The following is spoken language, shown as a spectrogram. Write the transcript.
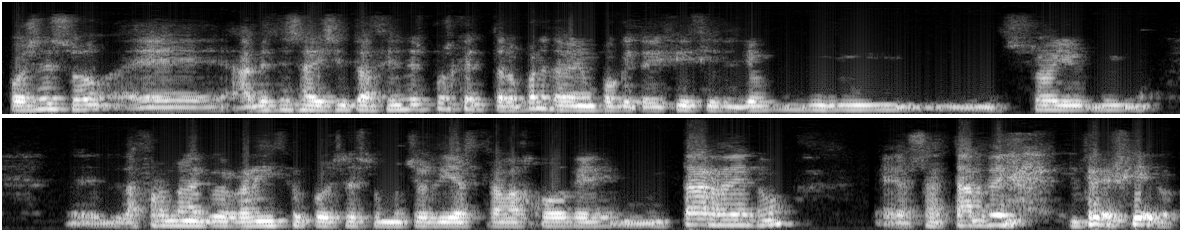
pues eso, eh, a veces hay situaciones pues que te lo pone también un poquito difícil. Yo mm, soy, la forma en la que organizo pues eso, muchos días trabajo de tarde, ¿no? O sea, tarde prefiero,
